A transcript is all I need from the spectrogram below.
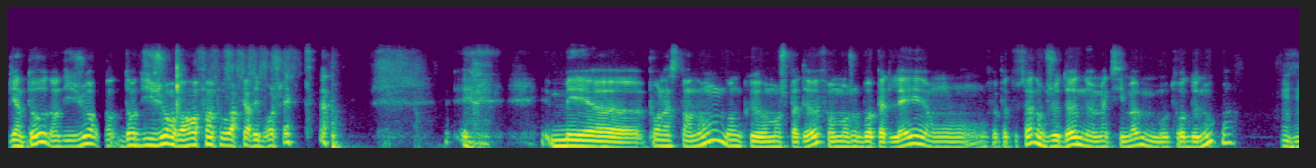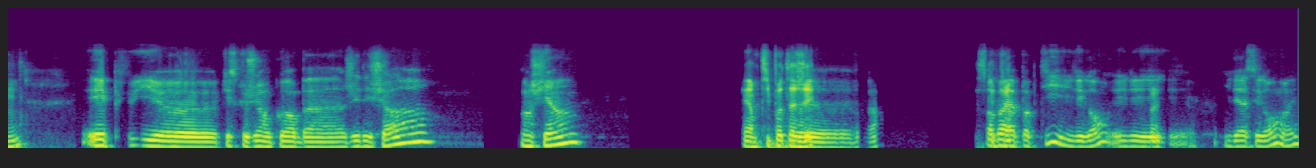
bientôt, dans 10 jours. Dans, 10 jours, on va enfin pouvoir faire des brochettes. Mais euh, pour l'instant, non. Donc, on ne mange pas d'œufs, on ne boit pas de lait, on ne fait pas tout ça. Donc, je donne un maximum autour de nous. Mm-hmm. Et puis, qu'est-ce que j'ai encore? Ben, J'ai des chats, un chien. Et un petit potager. Voilà. Ah bah, pas petit, il est grand, il est, il est assez grand, oui.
